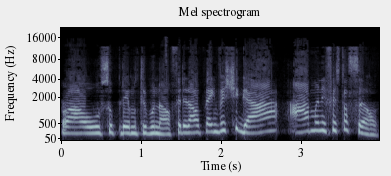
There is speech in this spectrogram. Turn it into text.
ao Supremo Tribunal Federal para investigar a manifestação.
